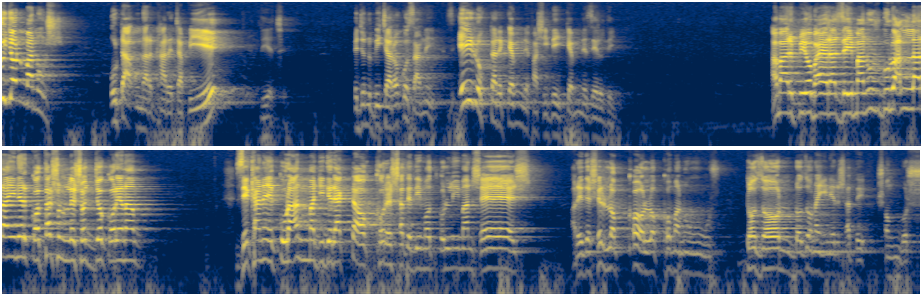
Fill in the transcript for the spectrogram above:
দুইজন মানুষ। ওটা উনার ঘাড়ে চাপিয়ে দিয়েছে। এই জন্য বিচারকও জানে এই লোকটারে কেমনে ফাঁসি দেই, কেমনে জেল দেই। আমার প্রিয় ভাইয়েরা, যেই মানুষগুলো আল্লাহর আইনের কথা শুনলে সহ্য করে না যেখানে কোরআন মাজিদের একটা অক্ষরের সাথে দ্বিমত করলে ইমান শেষ। আর দেশের লক্ষ লক্ষ মানুষ ডজন ডজন আইনের সাথে সংঘর্ষ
